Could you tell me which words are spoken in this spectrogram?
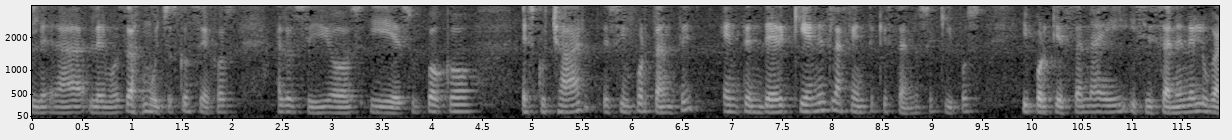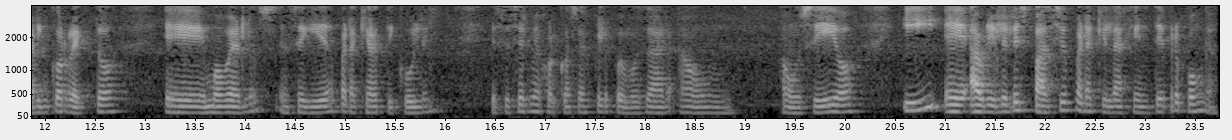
le, hemos dado muchos consejos a los CEOs y es un poco escuchar, es importante, entender quién es la gente que está en los equipos, y por qué están ahí y si están en el lugar incorrecto, eh, moverlos enseguida para que articulen. Ese es el mejor consejo que le podemos dar a un, a un CEO y eh, abrirle el espacio para que la gente proponga.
